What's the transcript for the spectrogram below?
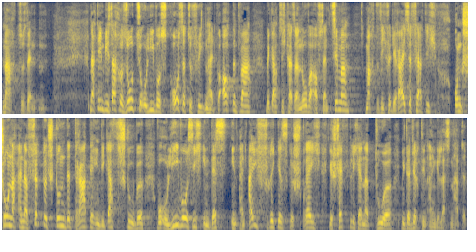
nachzusenden. Nachdem die Sache so zu Olivos großer Zufriedenheit geordnet war, begab sich Casanova auf sein Zimmer, machte sich für die Reise fertig und schon nach einer Viertelstunde trat er in die Gaststube, wo Olivo sich indes in ein eifriges Gespräch geschäftlicher Natur mit der Wirtin eingelassen hatte.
